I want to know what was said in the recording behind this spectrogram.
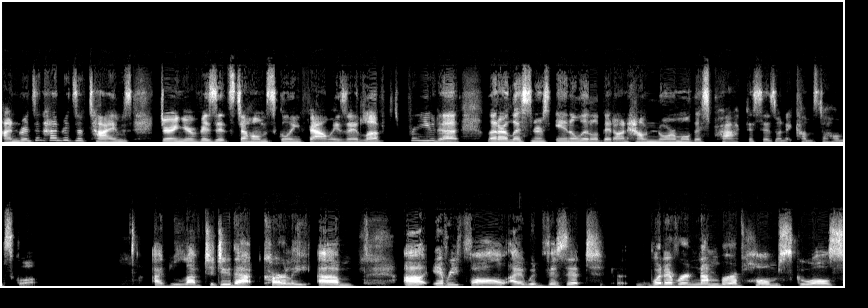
hundreds and hundreds of times during your visits to homeschooling families. I'd love for you to let our listeners in a little bit on how normal this practice is when it comes to homeschool. I'd love to do that, Carly. Um, uh, every fall, I would visit uh, whatever number of homeschools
